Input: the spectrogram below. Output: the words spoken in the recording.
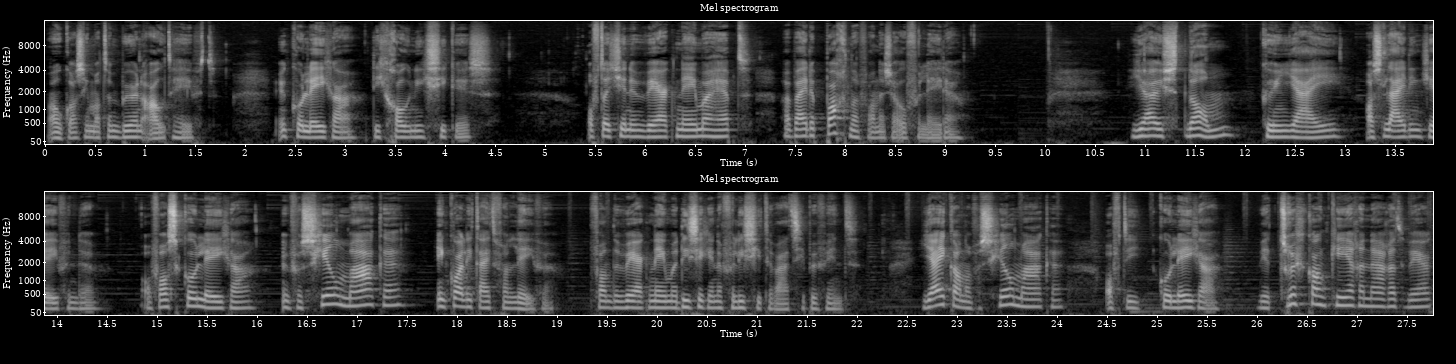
ook als iemand een burn-out heeft, een collega die chronisch ziek is, of dat je een werknemer hebt waarbij de partner van is overleden. Juist dan kun jij als leidinggevende of als collega een verschil maken in kwaliteit van leven van de werknemer die zich in een verliessituatie bevindt. Jij kan een verschil maken of die collega weer terug kan keren naar het werk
